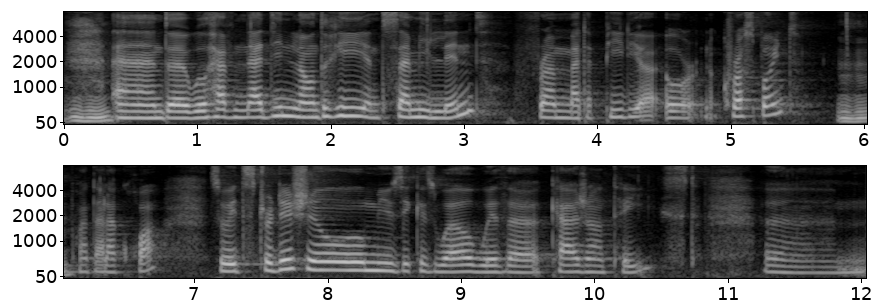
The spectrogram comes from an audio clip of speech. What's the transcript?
mm-hmm. and uh, we'll have Nadine Landry and Sammy Lind from Matapedia or no, Crosspoint mm-hmm. Pointe à la Croix. So it's traditional music as well with a Cajun taste. Um,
